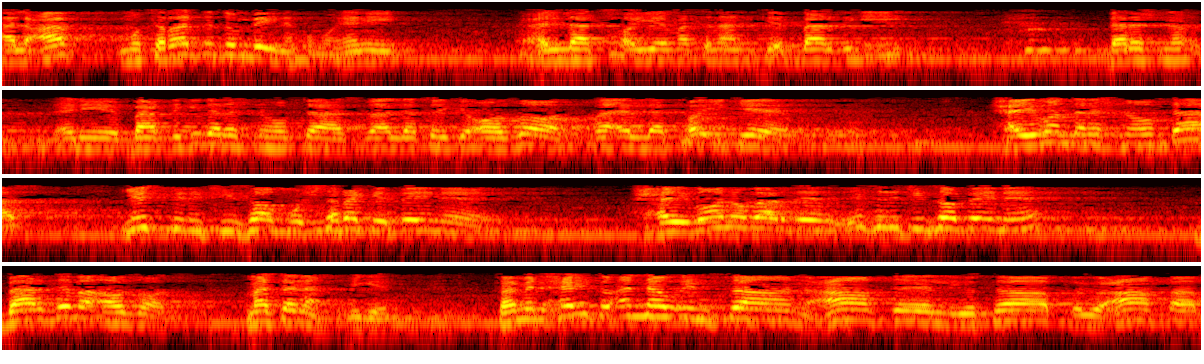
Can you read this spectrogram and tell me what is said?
العبد متردد بينهما. یعنی علت های مثلا که بردگی درش یعنی بردگی درش نهفته است و علت که آزاد و علت هایی که حیوان درش نهفته است یک سری چیزها مشترک بین حیوان و برده یک سری چیزها بین برده و آزاد. مثلا میگه فمن حيث انه انسان عاقل يثاب ويعاقب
